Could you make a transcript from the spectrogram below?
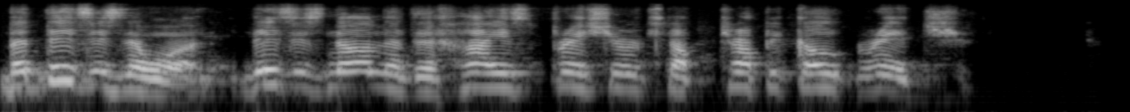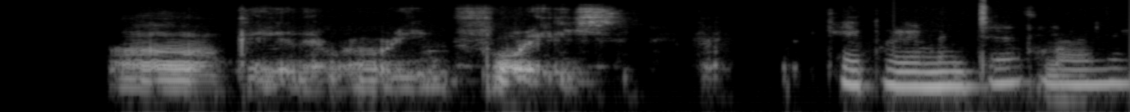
But this is the one. This is known as the highest pressure subtropical ridge. Okay, the roaring forest. Cape Grim and Tasmania,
